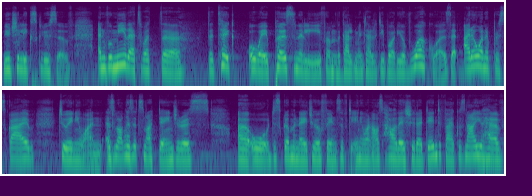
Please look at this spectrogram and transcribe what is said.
mutually exclusive. And for me, that's what the the takeaway personally from the colored mentality body of work was that I don't want to prescribe to anyone as long as it's not dangerous uh, or discriminatory or offensive to anyone else how they should identify because now you have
